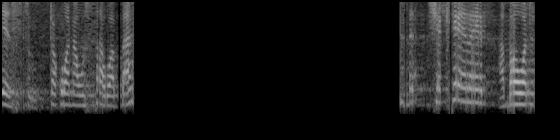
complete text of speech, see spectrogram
Yesu, tutakuwa na usawa bana Shekere ambao wata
